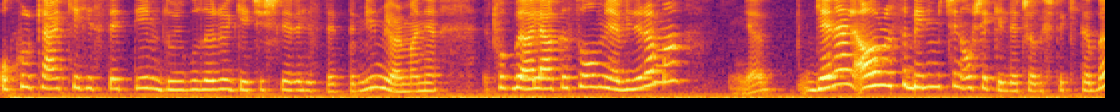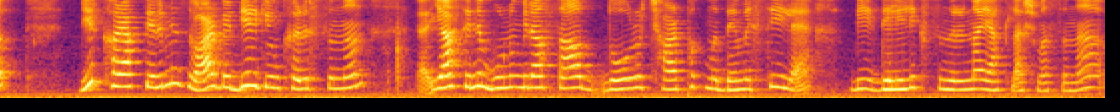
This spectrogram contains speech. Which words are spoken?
okurken ki hissettiğim duyguları, geçişleri hissettim. Bilmiyorum hani çok bir alakası olmayabilir ama genel aurası benim için o şekilde çalıştı kitabı. Bir karakterimiz var ve bir gün karısının ya senin burnun biraz sağa doğru çarpık mı demesiyle bir delilik sınırına yaklaşmasına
